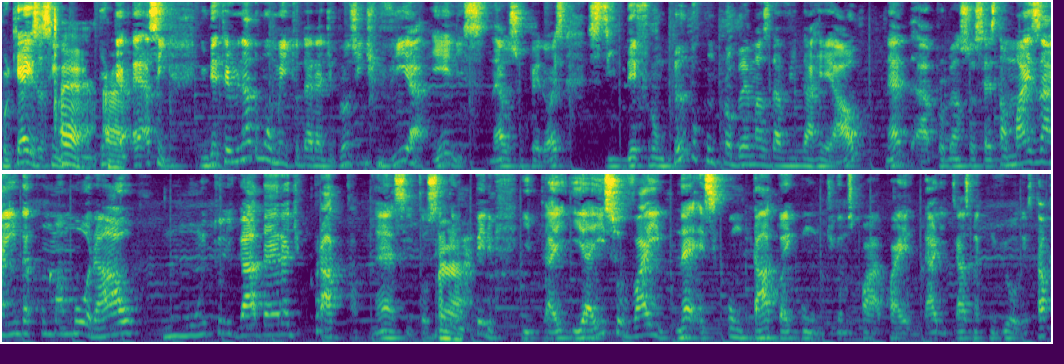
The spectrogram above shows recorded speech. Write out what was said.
Porque é isso, assim, é, é. é. assim, em determinado momento da Era de Bronze, a gente via eles, né, os super-heróis, se defrontando com problemas da vida real, né, problemas sociais e tal, mas ainda com uma moral muito ligada à Era de Prata, né, assim, então você é. um E, aí, e aí isso vai, né, esse contato aí com, digamos, com a, com a idade em casa, com violência e tal,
